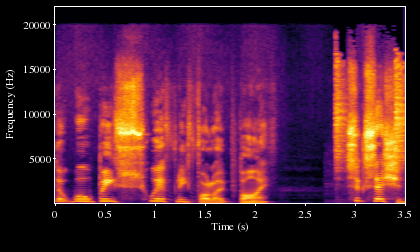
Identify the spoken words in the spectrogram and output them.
that will be swiftly followed by Succession.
